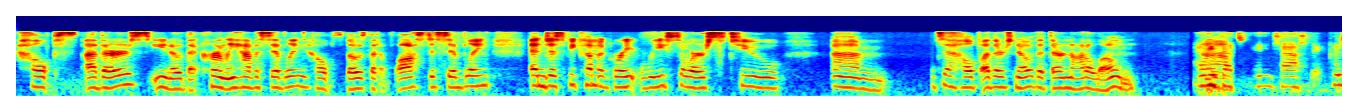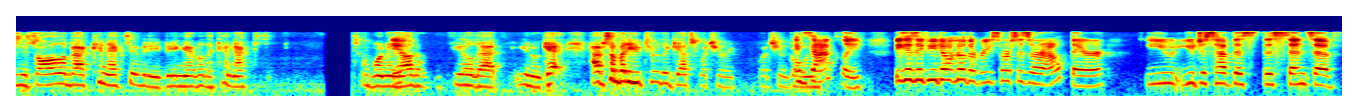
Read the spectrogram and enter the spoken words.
helps others, you know, that currently have a sibling, helps those that have lost a sibling, and just become a great resource to um, to help others know that they're not alone. I think Uh, that's fantastic because it's all about connectivity, being able to connect to one another, feel that you know, get have somebody who truly gets what you're what you're going. Exactly. Because if you don't know the resources are out there, you you just have this this sense of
